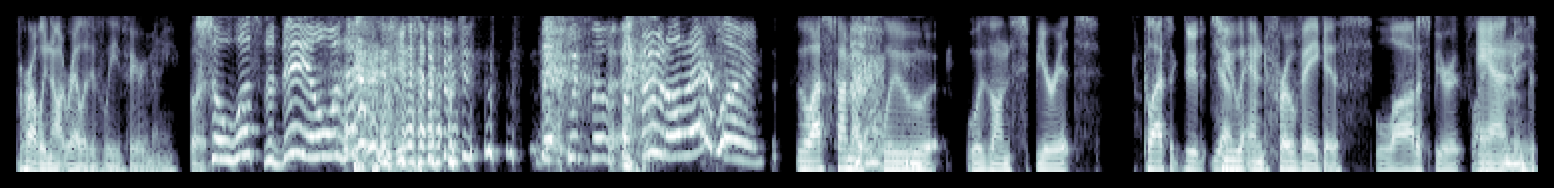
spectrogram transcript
probably not relatively very many, but so what's the deal with having food? with the, the food on an airplane? the last time I flew was on Spirit Classic, dude. to and fro Vegas, a lot of spirit flights for me. and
